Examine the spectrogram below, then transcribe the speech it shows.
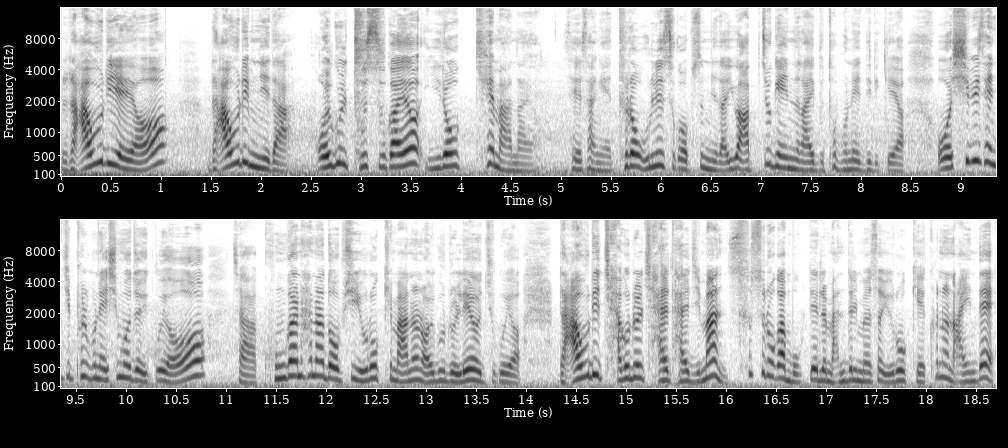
라울이에요. 라울입니다. 얼굴 두수가요 이렇게 많아요. 세상에 들어 올릴 수가 없습니다. 이 앞쪽에 있는 아이부터 보내드릴게요. 어, 12cm 풀분에 심어져 있고요. 자 공간 하나도 없이 이렇게 많은 얼굴을 내어주고요. 라울이 자구를 잘 달지만 스스로가 목대를 만들면서 이렇게 크는 아이인데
